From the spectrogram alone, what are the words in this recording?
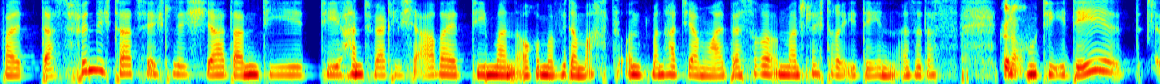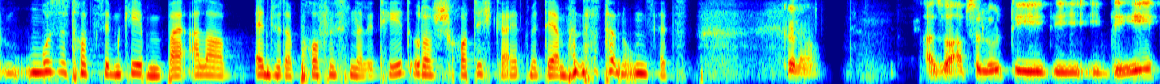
weil das finde ich tatsächlich ja dann die die handwerkliche Arbeit, die man auch immer wieder macht und man hat ja mal bessere und mal schlechtere Ideen. Also das die genau. gute Idee muss es trotzdem geben bei aller entweder Professionalität oder Schrottigkeit, mit der man das dann umsetzt. Genau. Also absolut die die Idee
